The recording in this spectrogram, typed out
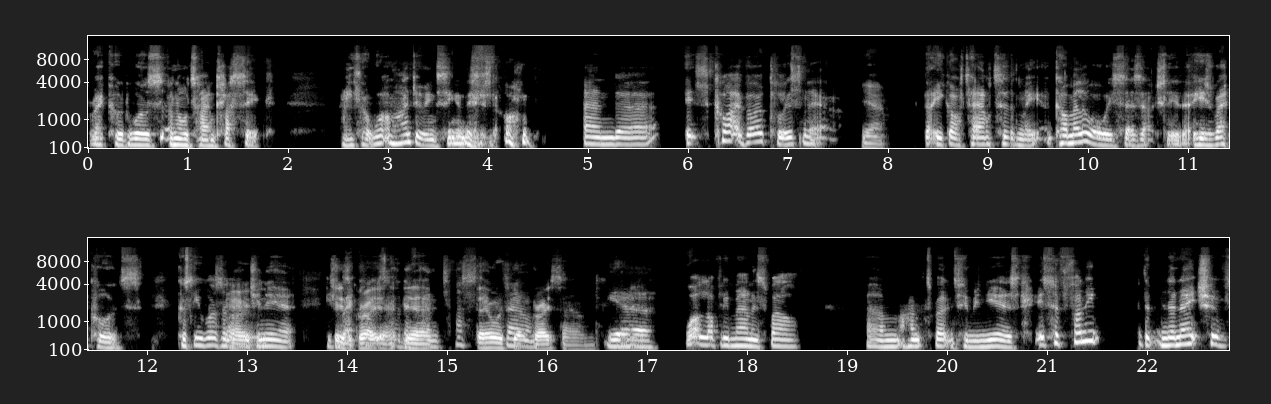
record was an all-time classic. And I thought, what am I doing singing this song? And uh, it's quite vocal, isn't it? Yeah. That he got out of me. Carmelo always says actually that his records, because he was an Oh, engineer, his he's records great- had a fantastic They always sound. got great sound. Yeah. What a lovely man as well. Um, I haven't spoken to him in years. It's a funny, the, the nature of,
